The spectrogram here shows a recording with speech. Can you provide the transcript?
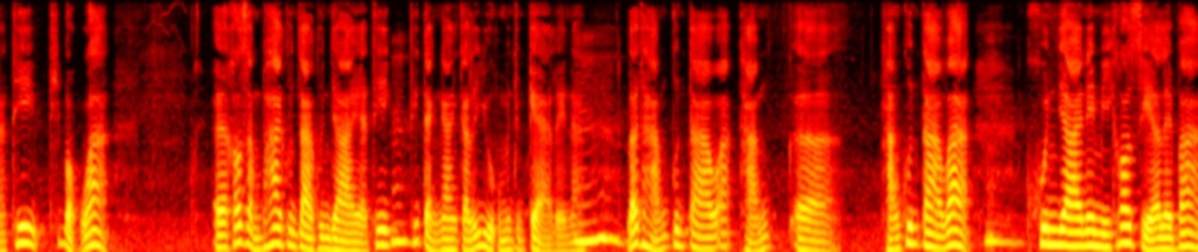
นะที่ที่บอกว่าเอ่อเขาสัมภาษณ์คุณตาคุณยายอะที่ที่แต่งงานกันแล้วอยู่กันมันจนแก่เลยนะอืมแล้วถามคุณตาว่าถามเอ่อถามคุณตาว่า คุณยายเนี่ยมีข้อเสียอะไรบ้าง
